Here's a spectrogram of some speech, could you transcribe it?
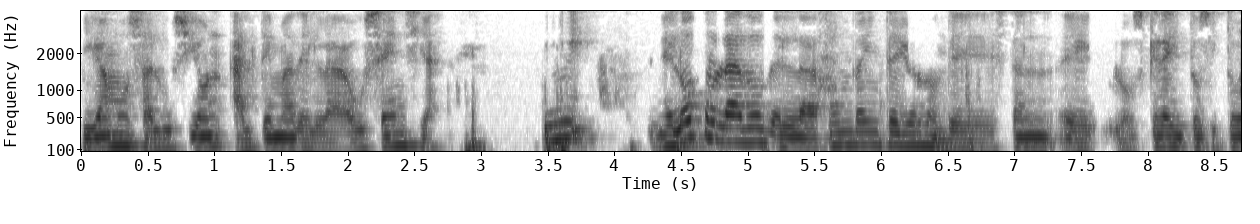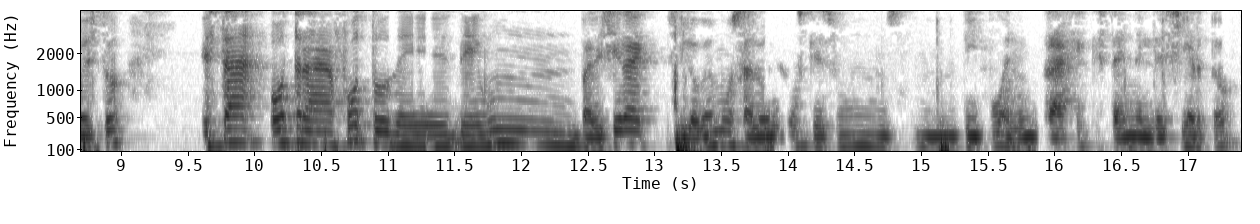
digamos, alusión al tema de la ausencia. Y del otro lado de la funda interior, donde están eh, los créditos y todo esto, está otra foto de, de, un, pareciera, si lo vemos a lo lejos, que es un, un, tipo en un traje que está en el desierto,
